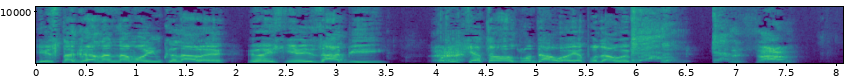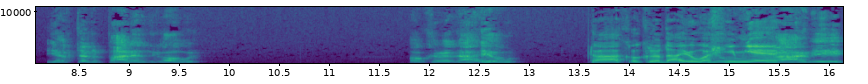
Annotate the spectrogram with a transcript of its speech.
Jest nagrane na moim kanale. Weź nie zabij. Policja to oglądała, ja podałem. sam jak ten palec goły. Okradają Tak, okradają. Właśnie mnie. kubkami,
